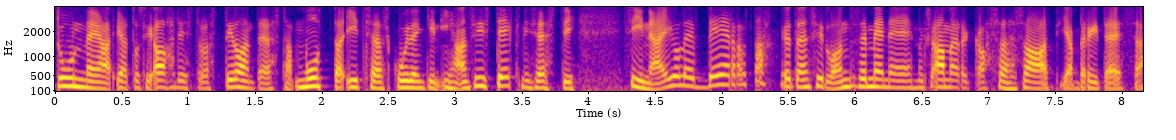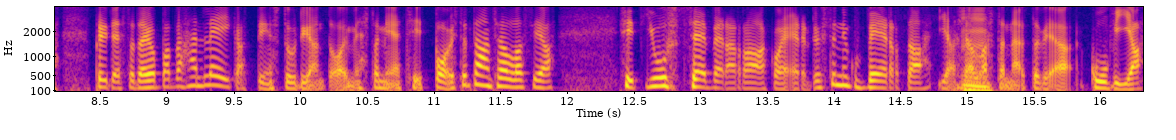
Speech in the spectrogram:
tunne ja, ja tosi ahdistavasta tilanteesta, mutta itse asiassa kuitenkin ihan siis teknisesti siinä ei ole verta, joten silloin se menee esimerkiksi Amerikassa saat ja Briteissä, Briteissä tai jopa vähän leikattiin studion toimesta niin, että siitä poistetaan sellaisia sitten just sen verran raakoja, erityisesti niin kuin verta ja sellaista mm. näyttäviä kuvia,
